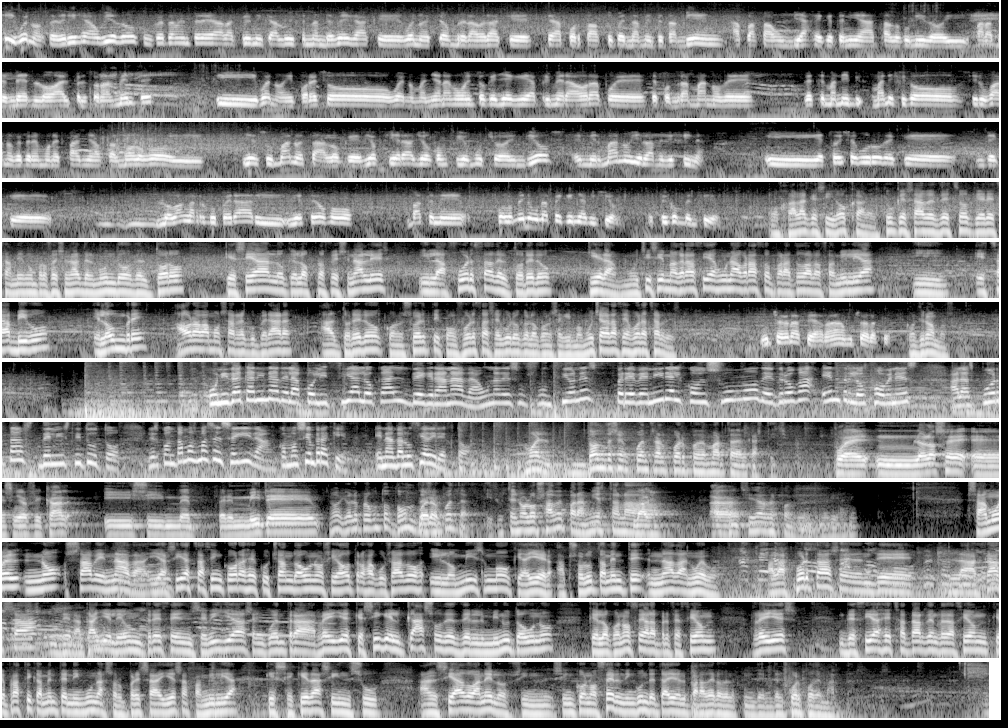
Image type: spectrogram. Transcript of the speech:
Sí, bueno, se dirige a Oviedo, concretamente a la clínica Luis Fernández Vega, que bueno, este hombre la verdad que se ha portado estupendamente también, ha pasado un viaje que tenía a Estados Unidos y para atenderlo a él personalmente. Y bueno, y por eso, bueno, mañana, en el momento que llegue a primera hora, pues se pondrá en manos de, de este magnífico, cirujano que tenemos en España, oftalmólogo, y, y en sus manos está lo que Dios quiera. Yo confío mucho en Dios, en mi hermano y en la medicina y estoy seguro de que de que lo van a recuperar y, y este ojo va a tener por lo menos una pequeña visión. Estoy convencido. Ojalá que sí, Óscar. Tú que sabes de esto, que eres también un profesional del mundo del toro, que sea lo que los profesionales y la fuerza del torero quieran. Muchísimas gracias, un abrazo para toda la familia y estás vivo, el hombre. Ahora vamos a recuperar al torero con suerte y con fuerza, seguro que lo conseguimos. Muchas gracias, buenas tardes. Muchas gracias, nada, muchas gracias. Continuamos. Unidad canina de la Policía Local de Granada. Una de sus funciones, prevenir el consumo de droga entre los jóvenes a las puertas del instituto. Les contamos más enseguida, como siempre aquí, en Andalucía Directo. Samuel, ¿dónde se encuentra el cuerpo de Marta del Castillo? Pues mm, no lo sé, eh, señor fiscal. Y si me permite... No, yo le pregunto dónde Bueno. se encuentra. Dice usted no lo sabe, para mí está la, Vale. la Ah. considero respondiente. señoría. Samuel no sabe nada y así hasta cinco horas escuchando a unos y a otros acusados y lo mismo que ayer, absolutamente nada nuevo. A las puertas eh, de la casa de la calle León 13 en Sevilla se encuentra Reyes, que sigue el caso desde el minuto uno, que lo conoce a la perfección. Reyes, decías esta tarde en redacción que prácticamente ninguna sorpresa y esa familia que se queda sin su ansiado anhelo, sin, sin conocer ningún detalle del paradero del- del- del cuerpo de Marta.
